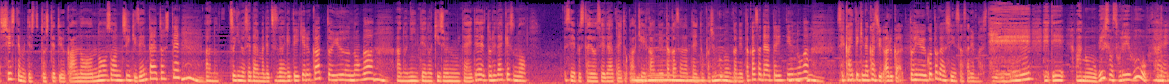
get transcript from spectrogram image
システムとしてというかあの農村地域全体として、あの次の世代までつなげていけるかというのが、あの認定の基準みたいでどれだけその生物多様性であったりとか景観の豊かさだったりとか食文化の豊かさであったりっていうのが世界的な価値があるかということが審査されました。へえ。で、あのウェルスはそれを、はい、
